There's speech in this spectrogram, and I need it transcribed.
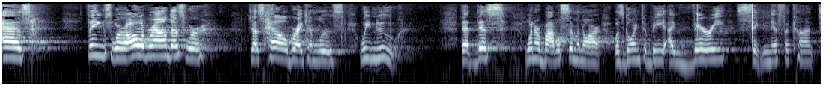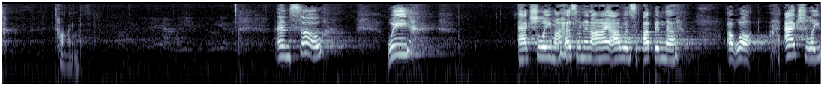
as things were all around us were just hell breaking loose, we knew that this Winter Bible Seminar was going to be a very significant time. And so we actually, my husband and I, I was up in the, uh, well, actually,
